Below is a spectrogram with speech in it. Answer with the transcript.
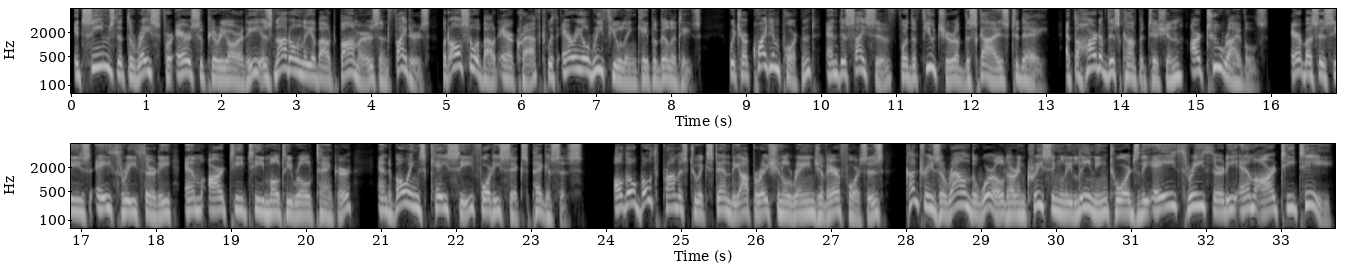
It seems that the race for air superiority is not only about bombers and fighters, but also about aircraft with aerial refueling capabilities, which are quite important and decisive for the future of the skies today. At the heart of this competition are two rivals, Airbus SE's A330 MRTT multi-role tanker and Boeing's KC-46 Pegasus. Although both promise to extend the operational range of air forces, countries around the world are increasingly leaning towards the A330 MRTT.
